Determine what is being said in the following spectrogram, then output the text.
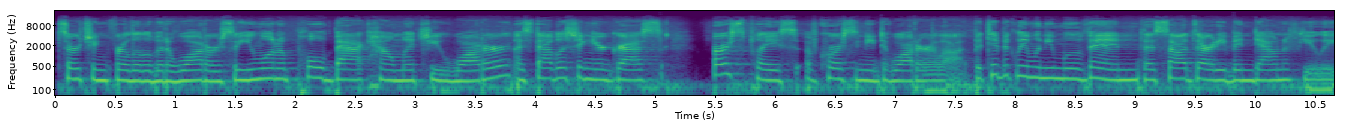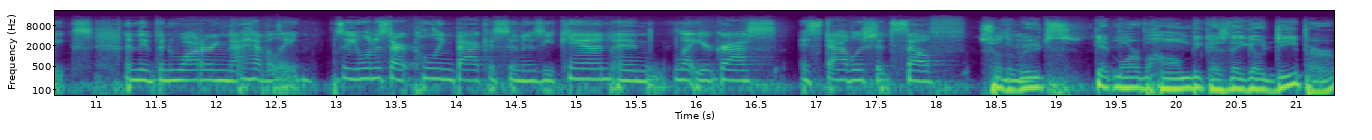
searching for a little bit of water. So you want to pull back how much you water, establishing your grass First place, of course, you need to water a lot. But typically, when you move in, the sod's already been down a few weeks and they've been watering that heavily. So you want to start pulling back as soon as you can and let your grass establish itself. So the mm-hmm. roots get more of a home because they go deeper.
